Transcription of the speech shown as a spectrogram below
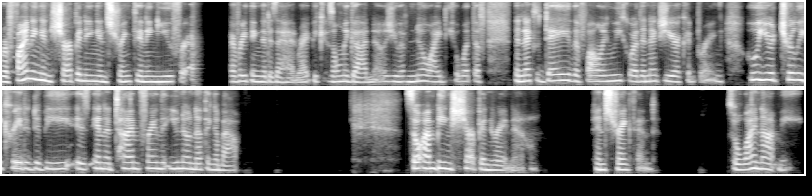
refining and sharpening and strengthening you for everything that is ahead, right? Because only God knows. You have no idea what the the next day, the following week, or the next year could bring. Who you're truly created to be is in a time frame that you know nothing about. So I'm being sharpened right now and strengthened so why not me?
